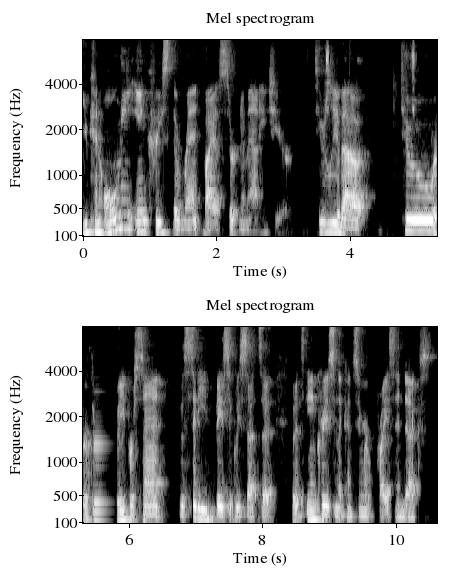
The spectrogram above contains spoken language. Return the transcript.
you can only increase the rent by a certain amount each year. It's usually about two or three percent. The city basically sets it, but it's the increase in the consumer price index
